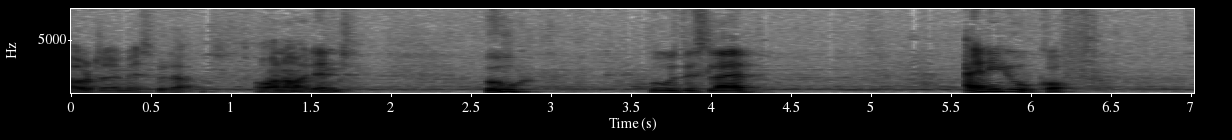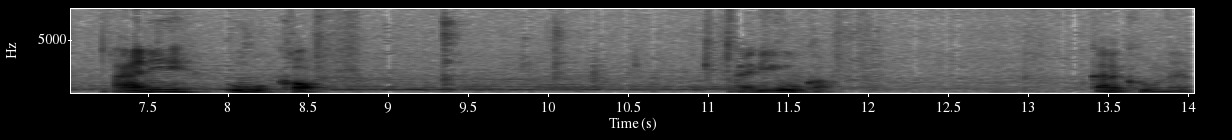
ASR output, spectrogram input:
how did I miss with that? Oh no, I didn't. Who? Who's this lad? Annie Ukov. Annie Ukov. Annie Ukov. Kind of cool name.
